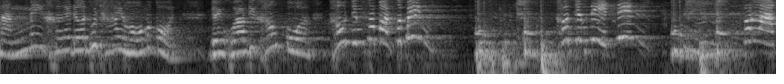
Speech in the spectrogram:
หนันไม่เคยเดินผู้ชายหอมมาก่อน ด้วยความที่เขากลัว เขาจึงสะบัดสะบิ้งเขาจึงดีดดิ้น สลัด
